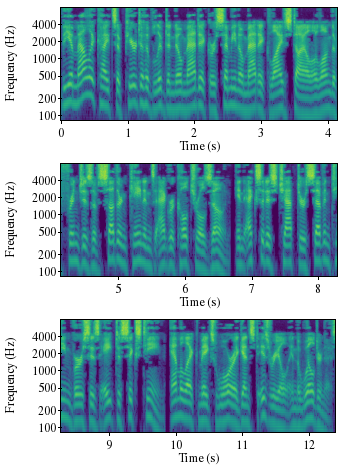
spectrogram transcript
The Amalekites appear to have lived a nomadic or semi-nomadic lifestyle along the fringes of southern Canaan's agricultural zone. In Exodus chapter 17 verses 8 to 16, Amalek makes war against Israel in the wilderness.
